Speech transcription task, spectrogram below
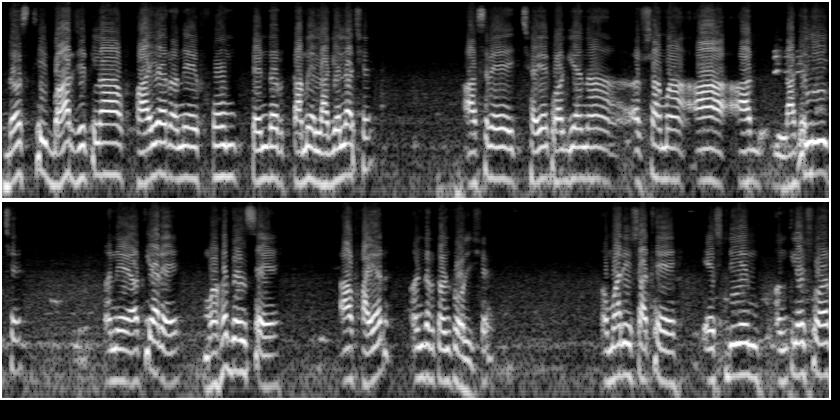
દસથી બાર જેટલા ફાયર અને ફોમ ટેન્ડર કામે લાગેલા છે. આશરે છ એક વાગ્યાના અરસામાં આ આગ લાગેલી છે અને અત્યારે મહદઅંશે આ ફાયર અંડર કંટ્રોલ છે. અમારી સાથે SDM Ankleshwar,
